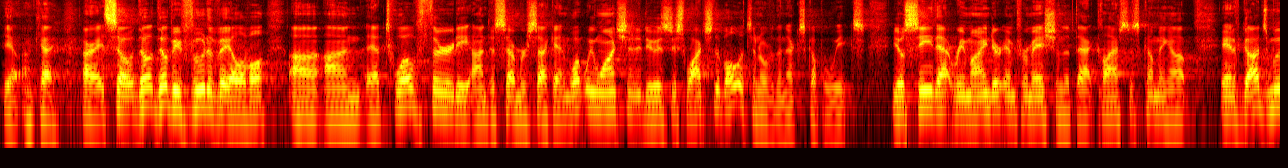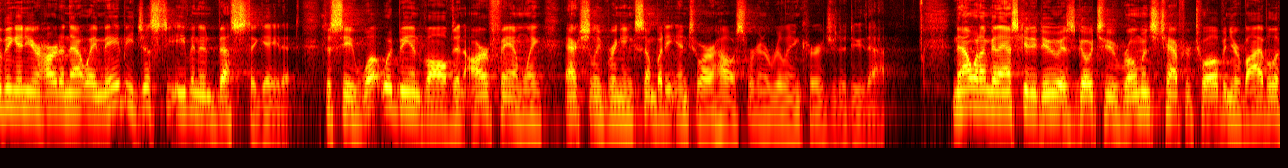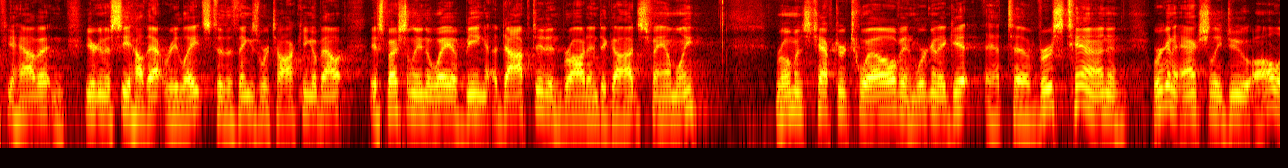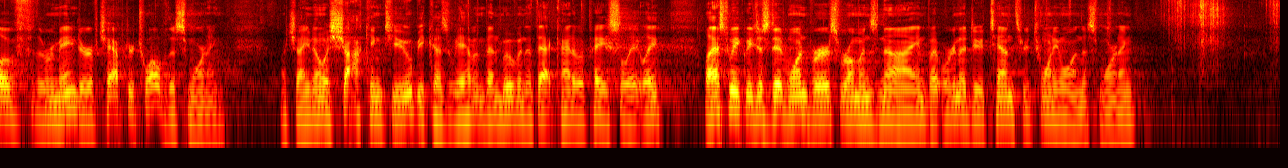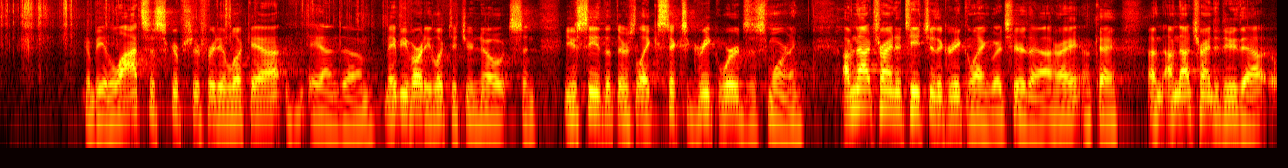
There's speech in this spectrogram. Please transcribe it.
Yeah, okay. All right, so there'll, there'll be food available uh, on, at 12.30 on December 2nd. What we want you to do is just watch the bulletin over the next couple weeks. You'll see that reminder information that that class is coming up. And if God's moving in your heart in that way, maybe just to even investigate it, to see what would be involved in our family actually bringing somebody into our house. We're going to really encourage you to do that. Now, what I'm going to ask you to do is go to Romans chapter 12 in your Bible if you have it, and you're going to see how that relates to the things we're talking about, especially in the way of being adopted and brought into God's family. Romans chapter 12, and we're going to get at uh, verse 10, and we're going to actually do all of the remainder of chapter 12 this morning, which I know is shocking to you because we haven't been moving at that kind of a pace lately. Last week we just did one verse, Romans 9, but we're going to do 10 through 21 this morning. Going to be lots of scripture for you to look at. And um, maybe you've already looked at your notes and you see that there's like six Greek words this morning. I'm not trying to teach you the Greek language, hear that, right? Okay. I'm, I'm not trying to do that.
